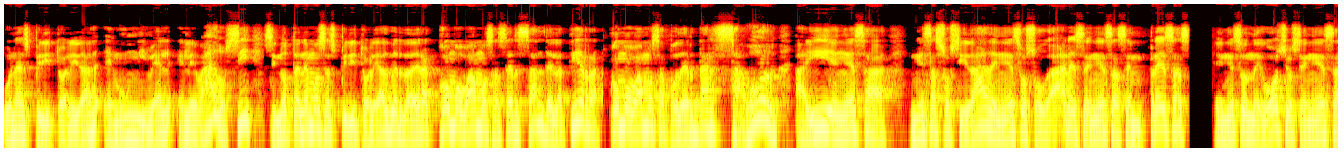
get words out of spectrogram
una espiritualidad en un nivel elevado, sí. Si no tenemos espiritualidad verdadera, ¿cómo vamos a ser sal de la tierra? ¿Cómo vamos a poder dar sabor ahí en esa, en esa sociedad, en esos hogares, en esas empresas, en esos negocios, en ese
